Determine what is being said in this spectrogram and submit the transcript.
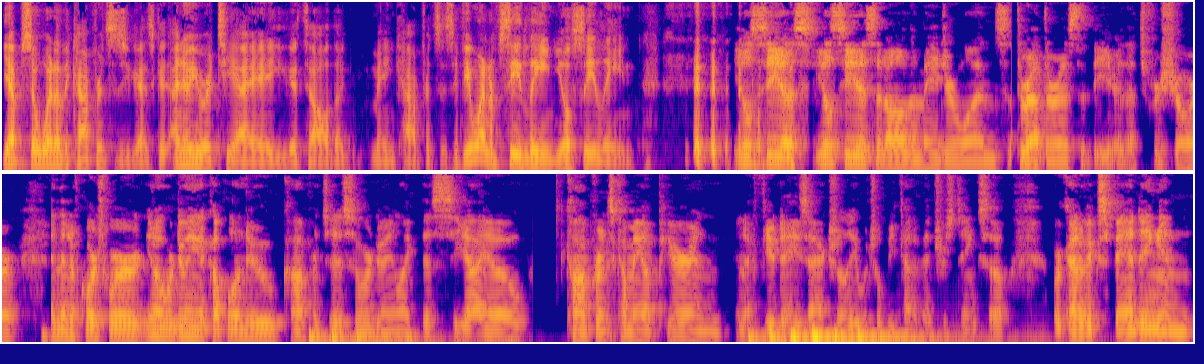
Yep. So, what other conferences you guys get? I know you were at TIA. You get to all the main conferences. If you want to see Lean, you'll see Lean. you'll see us. You'll see us at all the major ones throughout the rest of the year. That's for sure. And then, of course, we're you know we're doing a couple of new conferences. So we're doing like this CIO conference coming up here in, in a few days, actually, which will be kind of interesting. So we're kind of expanding and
